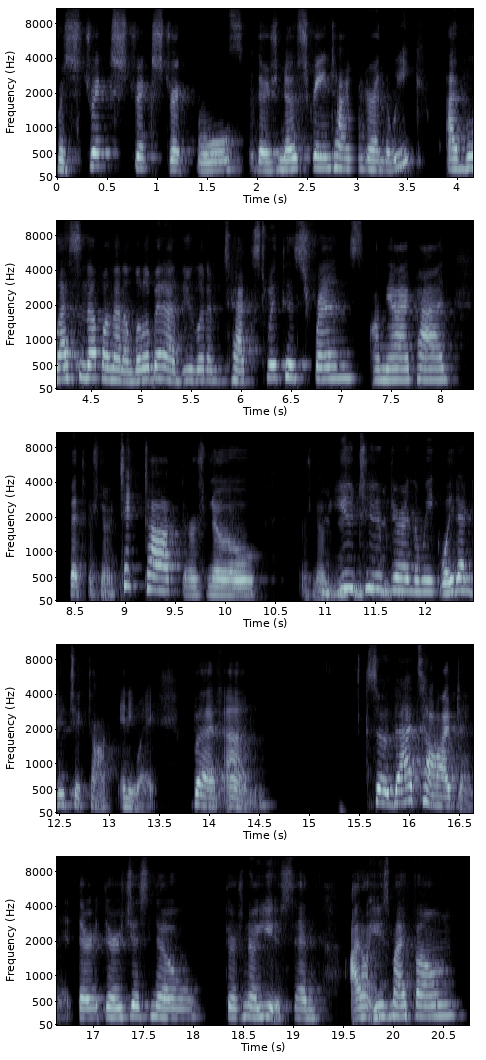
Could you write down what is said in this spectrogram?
restrict, strict, strict rules. There's no screen time during the week. I've lessened up on that a little bit. I do let him text with his friends on the iPad, but there's no TikTok, there's no there's no mm-hmm. YouTube during the week. Well, he doesn't do TikTok anyway. But um so that's how I've done it. There there's just no there's no use and I don't use my phone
